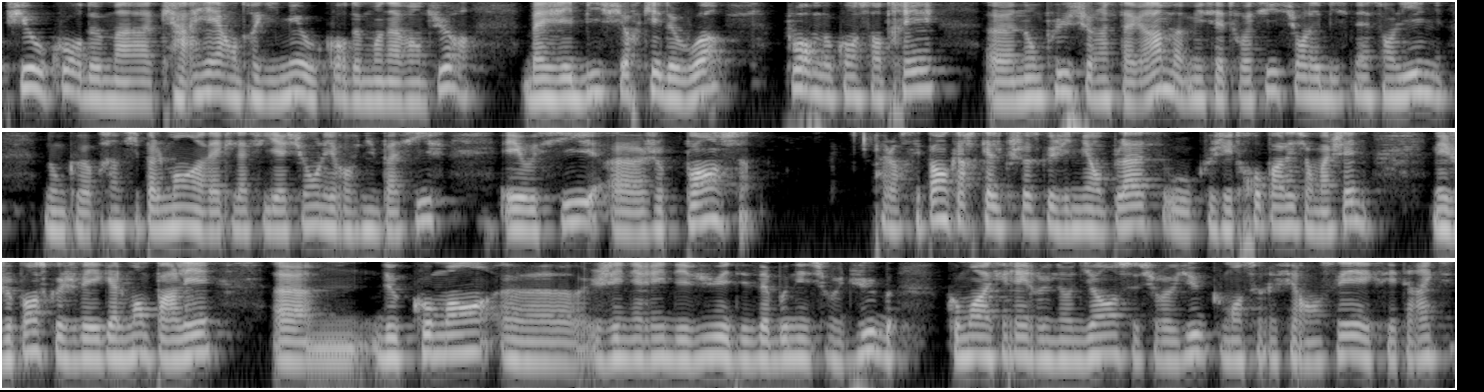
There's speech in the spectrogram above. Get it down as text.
puis au cours de ma carrière, entre guillemets, au cours de mon aventure, bah, j'ai bifurqué de voie pour me concentrer euh, non plus sur Instagram, mais cette fois-ci sur les business en ligne, donc euh, principalement avec l'affiliation, les revenus passifs, et aussi, euh, je pense, alors c'est pas encore quelque chose que j'ai mis en place ou que j'ai trop parlé sur ma chaîne, mais je pense que je vais également parler de comment générer des vues et des abonnés sur YouTube, comment acquérir une audience sur YouTube, comment se référencer, etc., etc.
